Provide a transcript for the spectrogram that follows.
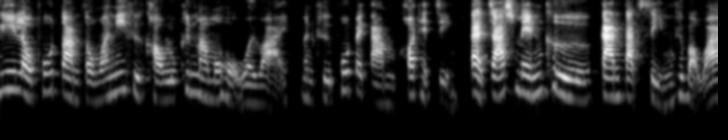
นี่เราพูดตามตรงว่านี่คือเขาลุกขึ้นมาโมโหโวยวายมันคือพูดไปตามข้อเท็จจริง แต่ judgment คือการตัดสินคือบอกว่า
